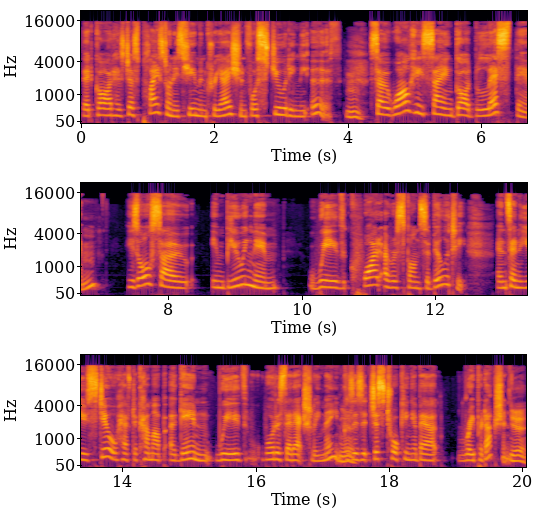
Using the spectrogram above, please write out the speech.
that God has just placed on his human creation for stewarding the earth. Mm. So while he's saying God blessed them, he's also imbuing them with quite a responsibility. And then you still have to come up again with what does that actually mean? Because yeah. is it just talking about reproduction? Yeah.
